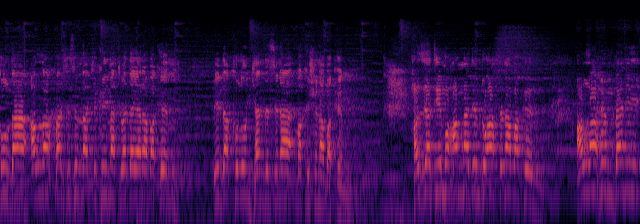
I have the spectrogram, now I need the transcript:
Kulda Allah karşısındaki kıymet ve değere bakın. Bir de kulun kendisine bakışına bakın. Hz. Muhammed'in duasına bakın. Allah'ım beni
